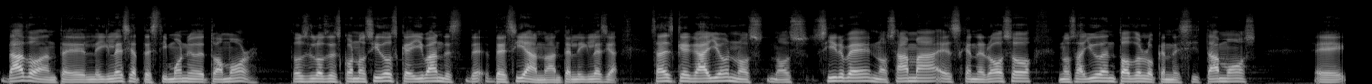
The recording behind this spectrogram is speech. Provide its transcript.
dado ante la iglesia testimonio de tu amor. Entonces los desconocidos que iban decían ante la iglesia, ¿sabes qué Gallo nos, nos sirve, nos ama, es generoso, nos ayuda en todo lo que necesitamos? Eh,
